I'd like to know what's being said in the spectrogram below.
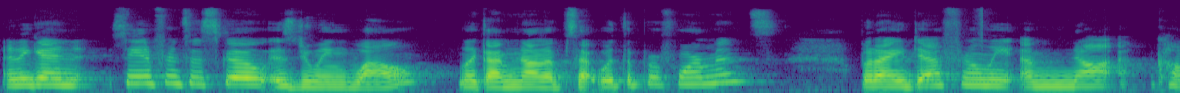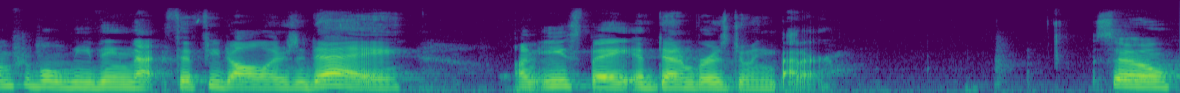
And again, San Francisco is doing well. Like I'm not upset with the performance, but I definitely am not comfortable leaving that $50 a day on East Bay if Denver is doing better. So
